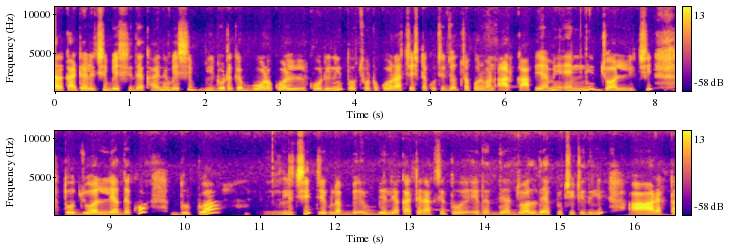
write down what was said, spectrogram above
আর কাটিয়ে নিচ্ছি বেশি দেখায়নি, বেশি ভিডিওটাকে বড় করিনি। তো ছোট করার চেষ্টা করছি যতটা পরিমাণ। আর কাপে আমি এমনি জল নিচ্ছি তো জল নিয়ে দেখো, দুটো লিচি যেগুলো বেলিয়া কাটে রাখছি। তো এদের দিয়ে জল দিয়ে একটু চিটি দিলি। আর একটা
